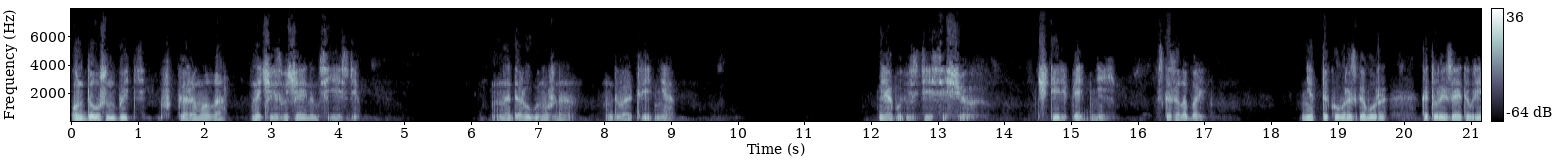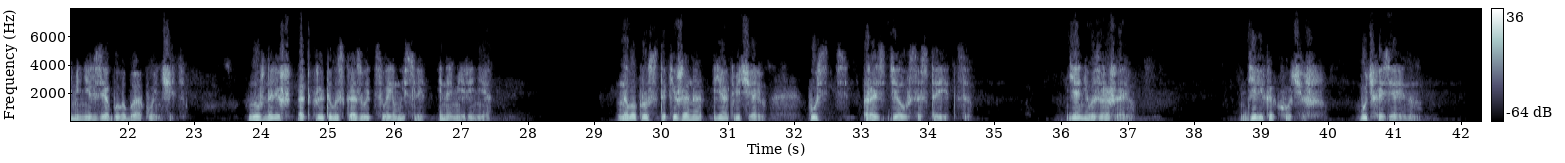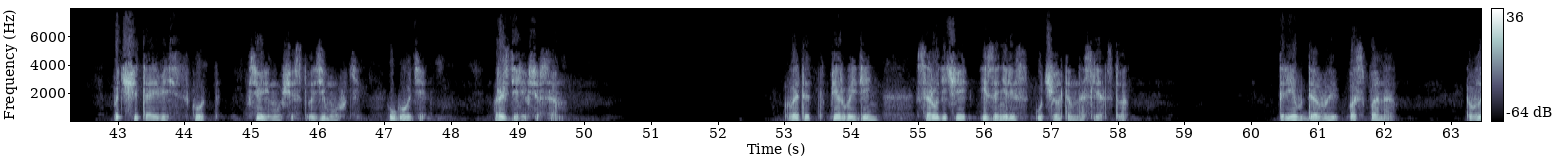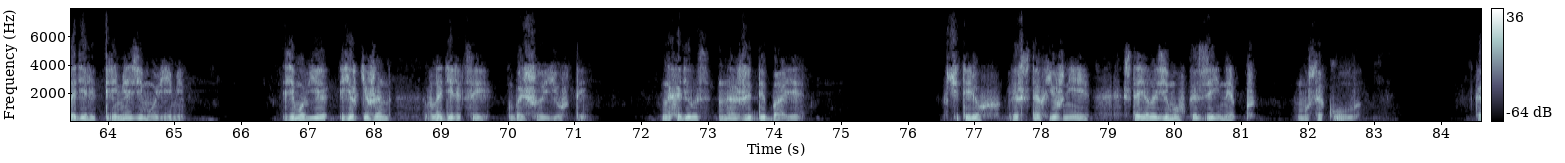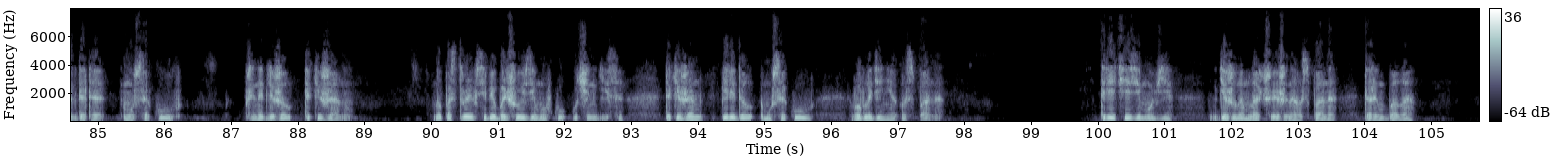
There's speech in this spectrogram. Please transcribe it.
он должен быть в Карамала на чрезвычайном съезде. На дорогу нужно два-три дня. «Я буду здесь еще четыре-пять дней», — сказал Абай. Нет такого разговора, который за это время нельзя было бы окончить. Нужно лишь открыто высказывать свои мысли и намерения. На вопрос Такижана я отвечаю, пусть раздел состоится. Я не возражаю. Дели как хочешь, будь хозяином. Подсчитай весь скот, все имущество, зимовки, угодья. Раздели все сам. В этот первый день сородичи и занялись учетом наследства. Три вдовы Оспана владели тремя зимовьями. Зимовье Еркижан, владелицы большой юрты, находилось на Жидебае. В четырех верстах южнее стояла зимовка Зейнеп, Мусакул. Когда-то Мусакул принадлежал Такижану. Но, построив себе большую зимовку у Чингиса, Такижан передал Мусакул во владение Оспана. Третье зимовье, где жила младшая жена Оспана Тарымбала,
